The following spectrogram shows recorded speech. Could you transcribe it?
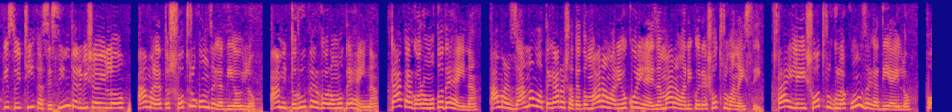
সবকিছুই ঠিক আছে, চিন্তার বিষয় হইল, আমার এত শত্রু কোন জায়গা দিয়ে হইল? আমি তো রূপের গরমও দেখাই না, টাকার গরমও তো দেখাই না। আমার জানা মতে কারোর সাথে তো মারামারিও করি নাই যে মারামারি করে শত্রু বানাইছি। তাইলে এই শত্রুগুলা কোন জায়গা দিয়ে আইলো? ও,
